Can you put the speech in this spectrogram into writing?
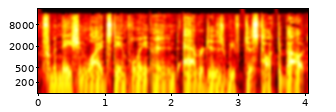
from a nationwide standpoint and averages, we've just talked about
